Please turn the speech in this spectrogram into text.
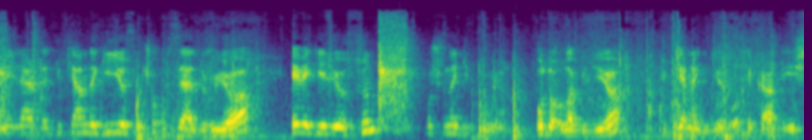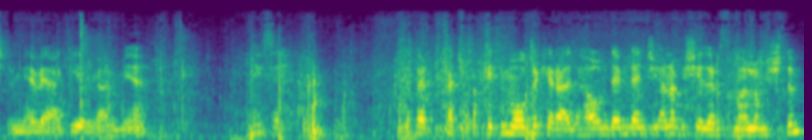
şeyler de dükkanda giyiyorsun çok güzel duruyor. Eve geliyorsun hoşuna gitmiyor. O da olabiliyor. Dükkana gidiyorsun tekrar değiştirmeye veya geri vermeye. Neyse. Bu sefer birkaç paketim olacak herhalde. Ha demden Cihan'a bir şeyler ısmarlamıştım.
